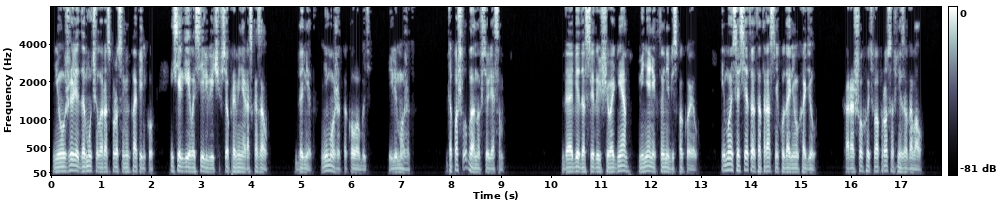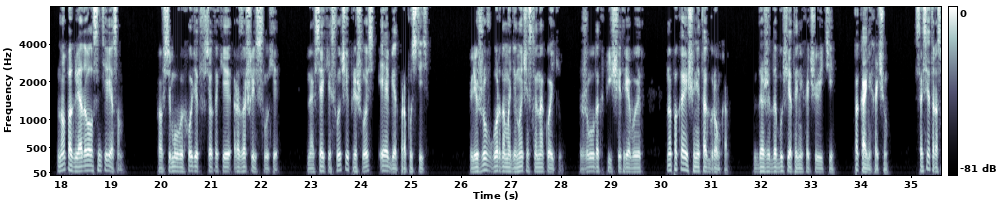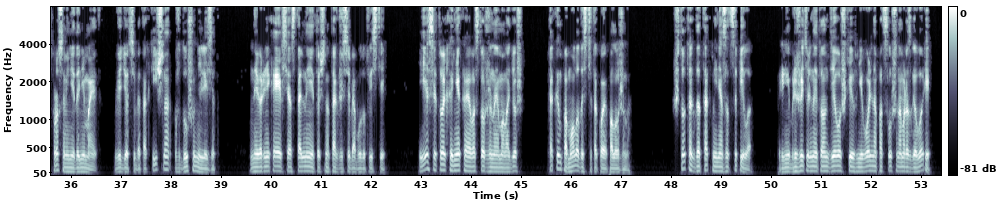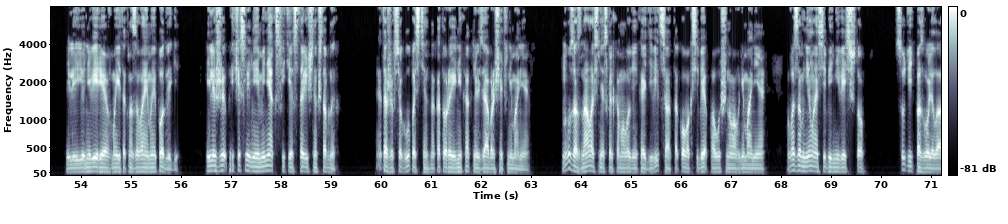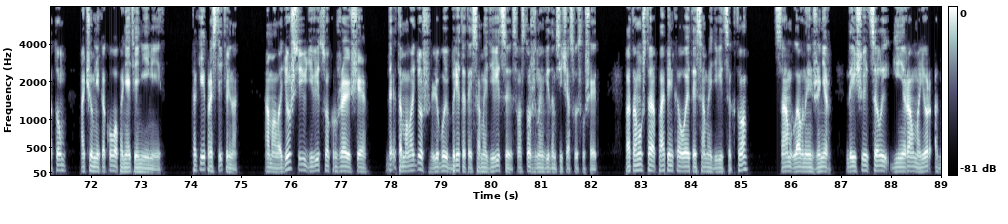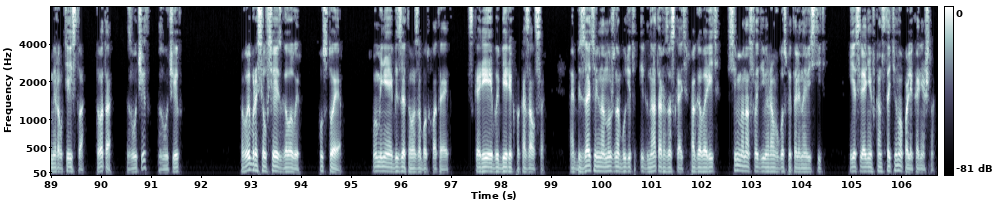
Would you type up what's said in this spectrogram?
Неужели домучила расспросами папеньку, и Сергей Васильевич все про меня рассказал. Да нет, не может такого быть. Или может. Да пошло бы оно все лесом. До обеда следующего дня меня никто не беспокоил. И мой сосед в этот раз никуда не уходил. Хорошо, хоть вопросов не задавал. Но поглядывал с интересом. По всему, выходит, все-таки разошлись слухи. На всякий случай пришлось и обед пропустить. Лежу в гордом одиночестве на койке. Желудок пищи требует, но пока еще не так громко. Даже до буфета не хочу идти. Пока не хочу. Сосед расспросами не донимает. Ведет себя тактично, в душу не лезет. Наверняка и все остальные точно так же себя будут вести. Если только некая восторженная молодежь, так им по молодости такое положено. Что тогда так меня зацепило? Пренебрежительный тон девушки в невольно подслушанном разговоре? Или ее неверие в мои так называемые подвиги? Или же причисление меня к свите столичных штабных? Это же все глупости, на которые никак нельзя обращать внимание. Ну, зазналась несколько молоденькая девица от такого к себе повышенного внимания, возомнила о себе не весь что. Судить позволила о том, о чем никакого понятия не имеет. Так ей простительно. А молодежь сию девицу окружающая... Да это молодежь, любой бред этой самой девицы с восторженным видом сейчас выслушает. Потому что папенька у этой самой девицы кто? Сам главный инженер, да еще и целый генерал-майор Адмиралтейства. То-то. Звучит? Звучит. Выбросил все из головы. Пустое. У меня и без этого забот хватает. Скорее бы берег показался. Обязательно нужно будет Игната разыскать, поговорить, Семена с Владимиром в госпитале навестить. Если они в Константинополе, конечно.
